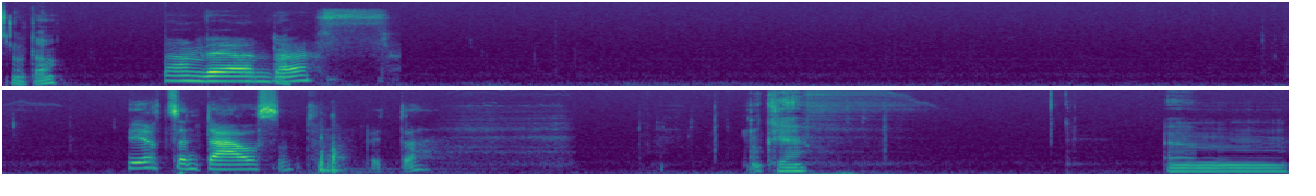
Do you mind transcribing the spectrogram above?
ist nur da. Dann wären ah. das. Vierzehntausend, bitte. Okay. Ähm.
